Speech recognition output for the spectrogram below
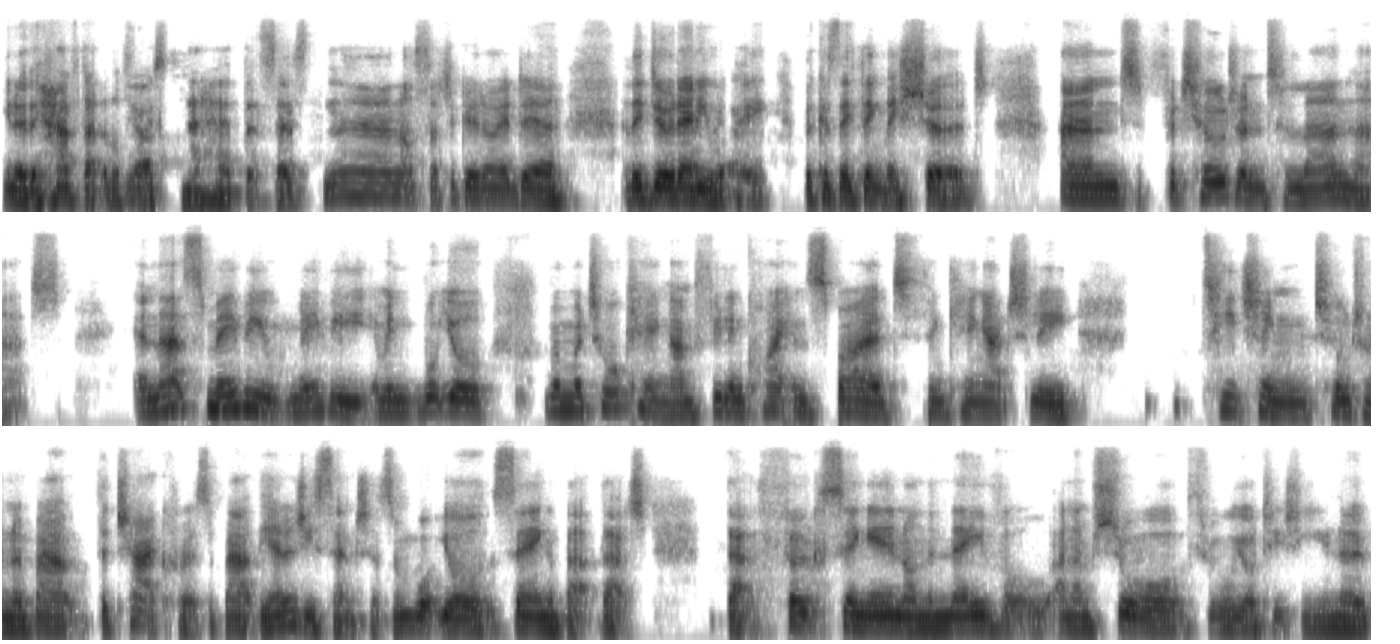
You know they have that little voice yeah. in their head that says nah not such a good idea. And they do it anyway because they think they should. And for children to learn that and that's maybe maybe i mean what you're when we're talking i'm feeling quite inspired thinking actually teaching children about the chakras about the energy centers and what you're saying about that that focusing in on the navel and i'm sure through all your teaching you know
